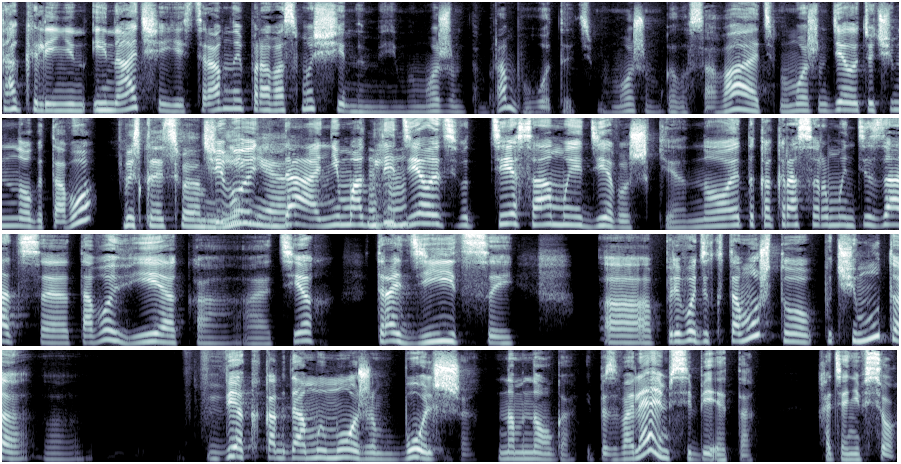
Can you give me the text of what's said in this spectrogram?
так или иначе есть равные права с мужчинами. И мы можем там работать, мы можем голосовать, мы можем делать очень много того, высказать свое чего, мнение. Да, не могли угу. делать вот те самые девушки. Но это как раз романтизация того века, а, тех традиций э, приводит к тому, что почему-то э, век, когда мы можем больше намного и позволяем себе это, хотя не все.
